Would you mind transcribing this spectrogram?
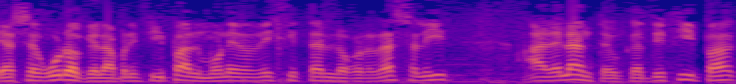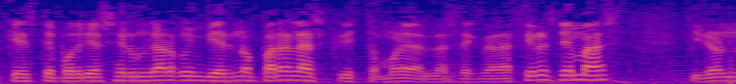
y aseguró que la principal moneda digital logrará salir adelante, aunque anticipa que este podría ser un largo invierno para las criptomonedas. Las declaraciones de Musk dieron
